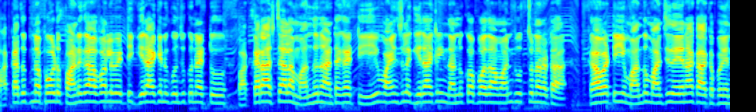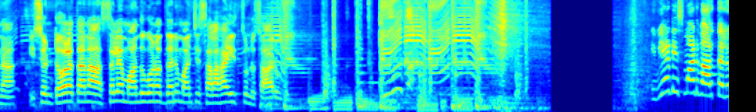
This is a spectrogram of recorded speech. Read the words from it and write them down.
పక్క దుక్నపోడు పండుగ ఆఫర్లు పెట్టి గిరాకీని గుంజుకున్నట్టు పక్క రాష్ట్రాల మందును అంటగట్టి వైన్స్ల గిరాకీని నన్నుకోపోదామని చూస్తున్నారట. కాబట్టి ఈ మందు మంచిదైనా కాకపోయినా ఇసంటోళ్ళ తన అస్సలే మందు కొనొద్దని మంచి సలహా ఇస్తుండు సారు. దివ్య స్మార్ట్ వార్తలు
